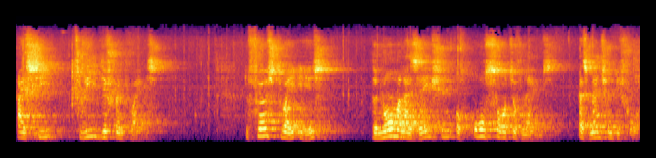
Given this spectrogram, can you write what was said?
I see three different ways. The first way is the normalization of all sorts of names, as mentioned before,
